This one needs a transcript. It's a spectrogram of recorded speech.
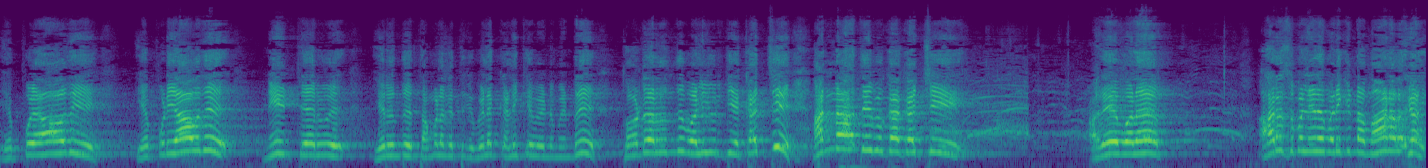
எப்படியாவது எப்படியாவது நீட் தேர்வு இருந்து தமிழகத்துக்கு விலக்கு அளிக்க வேண்டும் என்று தொடர்ந்து வலியுறுத்திய கட்சி அண்ணா திமுக கட்சி. அதே போல அரசு பள்ளியில் படிக்கின்ற மாணவர்கள்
